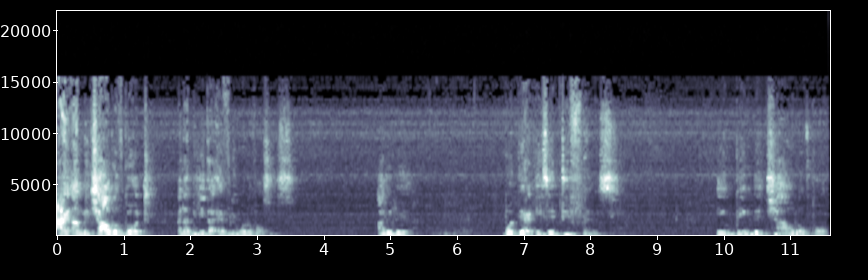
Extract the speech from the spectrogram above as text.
I am a child of God, and I believe that every one of us is. Hallelujah. But there is a difference in being the child of God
